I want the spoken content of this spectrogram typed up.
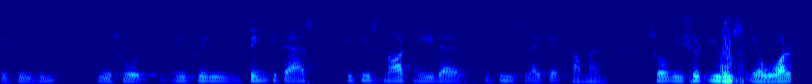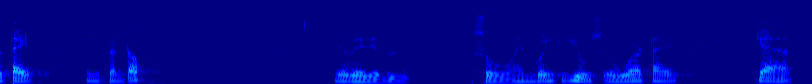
it will be useful. It will think it as it is not needed. It is like a command. So we should use a volatile in front of a variable. So I'm going to use a volatile char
